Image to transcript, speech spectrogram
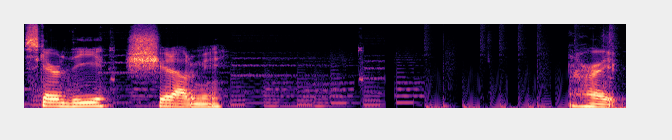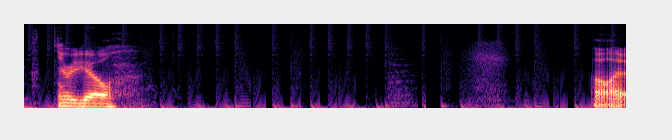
scared the shit out of me. Alright, here we go. Oh,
